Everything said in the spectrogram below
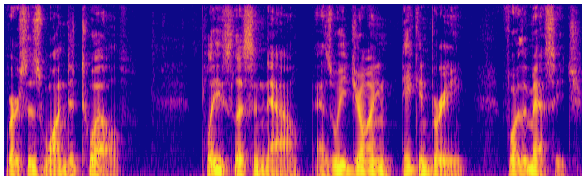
verses 1 to 12. Please listen now as we join Deacon Bree for the message.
